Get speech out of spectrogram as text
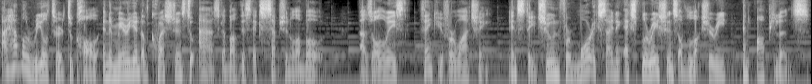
I have a realtor to call and a myriad of questions to ask about this exceptional abode. As always, thank you for watching and stay tuned for more exciting explorations of luxury and opulence.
